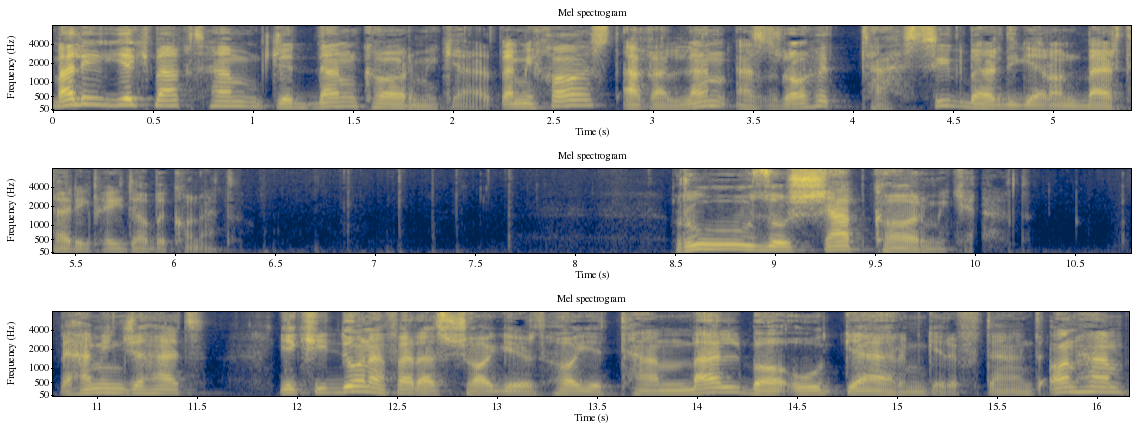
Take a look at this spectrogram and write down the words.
ولی یک وقت هم جدا کار می‌کرد و می‌خواست اقلا از راه تحصیل بر دیگران برتری پیدا بکند. روز و شب کار می‌کرد. به همین جهت یکی دو نفر از شاگردهای تنبل با او گرم گرفتند. آن هم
